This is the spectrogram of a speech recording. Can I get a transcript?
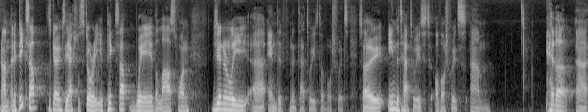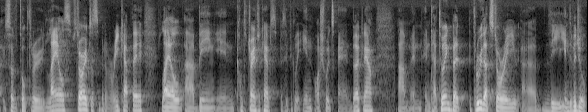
Um, and it picks up, let's go into the actual story, it picks up where the last one generally uh, ended from the Tattooist of Auschwitz. So, in the Tattooist of Auschwitz, um, Heather uh, sort of talked through Lale's story, just a bit of a recap there. Lale uh, being in concentration camps, specifically in Auschwitz and Birkenau um, and, and, tattooing. But through that story, uh, the individual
